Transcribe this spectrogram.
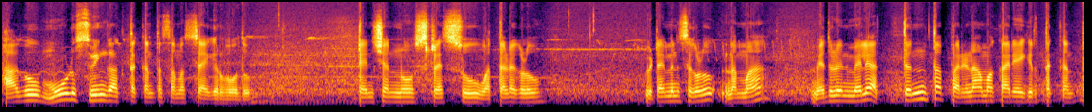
ಹಾಗೂ ಮೂಡ್ ಸ್ವಿಂಗ್ ಆಗ್ತಕ್ಕಂಥ ಸಮಸ್ಯೆ ಆಗಿರ್ಬೋದು. ಟೆನ್ಷನ್ನು, ಸ್ಟ್ರೆಸ್ಸು, ಒತ್ತಡಗಳು, ವಿಟಮಿನ್ಸ್ಗಳು ನಮ್ಮ ಮೆದುಳಿನ ಮೇಲೆ ಅತ್ಯಂತ ಪರಿಣಾಮಕಾರಿಯಾಗಿರ್ತಕ್ಕಂಥ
